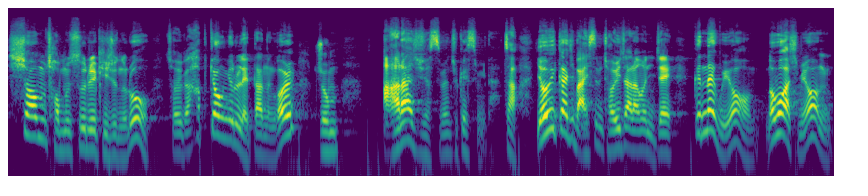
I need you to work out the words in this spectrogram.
시험 점수를 기준으로 저희가 합격률을 냈다는 걸 좀 알아주셨으면 좋겠습니다. 자 여기까지 말씀 저희 자랑은 이제 끝내고요. 넘어가시면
